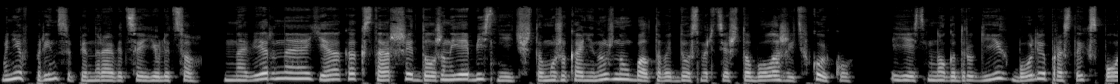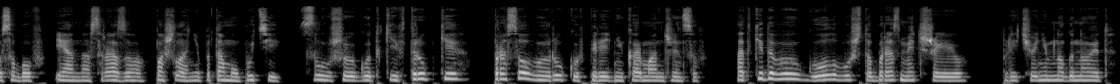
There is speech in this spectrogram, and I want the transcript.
Мне, в принципе, нравится ее лицо. Наверное, я, как старший, должен ей объяснить, что мужика не нужно убалтывать до смерти, чтобы уложить в койку. Есть много других, более простых способов, и она сразу пошла не по тому пути. Слушаю гудки в трубке, Просовываю руку в передний карман джинсов. Откидываю голову, чтобы размять шею. Плечо немного ноет.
